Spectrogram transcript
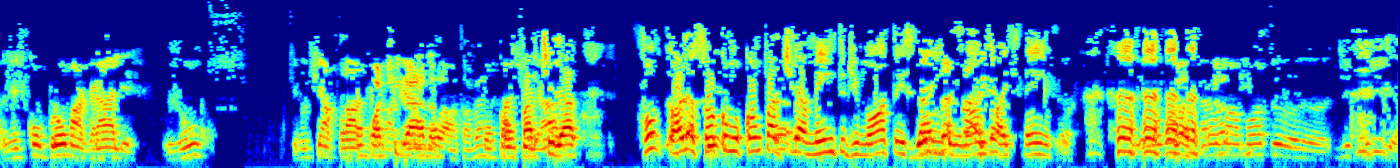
a gente comprou uma gralha juntos, que não tinha placa. Compartilhada lá, tá vendo? Compartilhada. Olha só como o compartilhamento de moto está entre nós faz tempo. Era uma moto de trilha,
